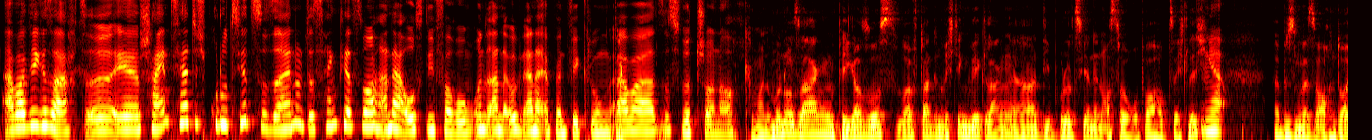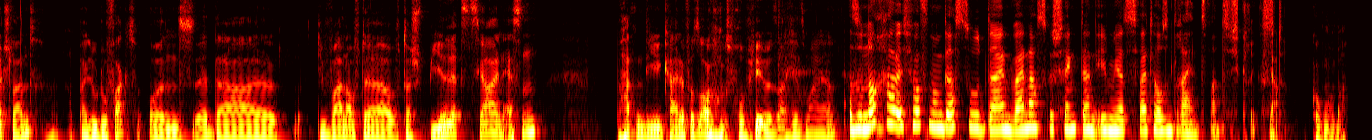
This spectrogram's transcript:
Aber wie gesagt, äh, er scheint fertig produziert zu sein und das hängt jetzt nur noch an der Auslieferung und an irgendeiner App-Entwicklung. Aber es wird schon noch. Kann man immer nur sagen, Pegasus läuft da den richtigen Weg lang. Ja, die produzieren in Osteuropa hauptsächlich. Ja. Äh, beziehungsweise auch in Deutschland bei Ludofakt. Und äh, da, die waren auf, der, auf das Spiel letztes Jahr in Essen hatten die keine Versorgungsprobleme, sag ich jetzt mal. Ja? Also noch habe ich Hoffnung, dass du dein Weihnachtsgeschenk dann eben jetzt 2023 kriegst. Ja, gucken wir mal.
